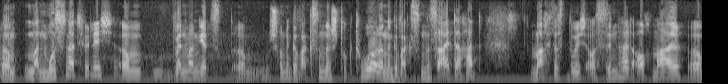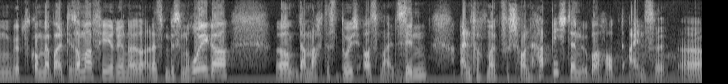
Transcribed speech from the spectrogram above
Ähm, man muss natürlich, ähm, wenn man jetzt ähm, schon eine gewachsene Struktur oder eine gewachsene Seite hat, macht es durchaus Sinn halt auch mal, ähm, jetzt kommen ja bald die Sommerferien, da ist alles ein bisschen ruhiger, ähm, da macht es durchaus mal Sinn, einfach mal zu schauen, habe ich denn überhaupt Einzel- äh,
